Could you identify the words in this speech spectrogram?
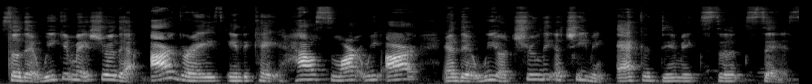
so that we can make sure that our grades indicate how smart we are and that we are truly achieving academic success.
